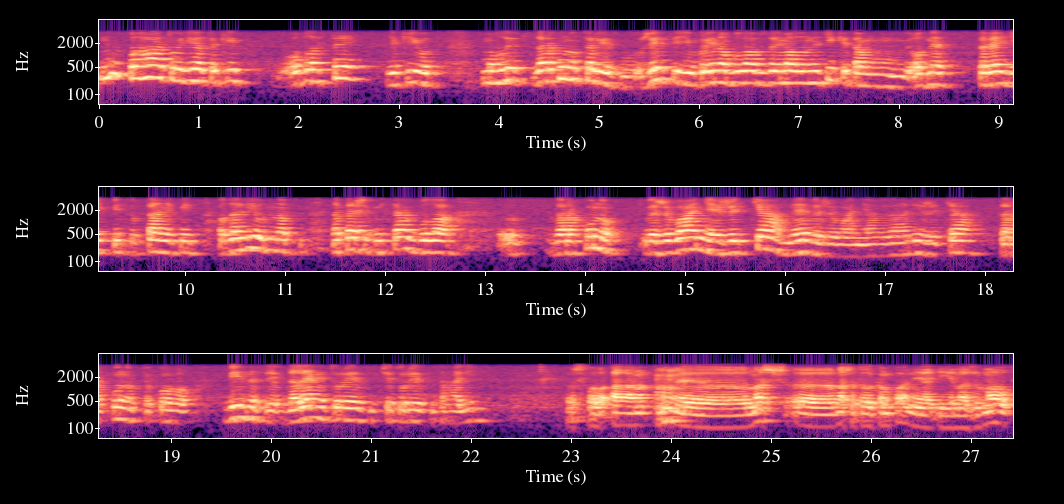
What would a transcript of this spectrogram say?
Ну, багато є таких областей, які от могли б за рахунок туризму жити, і Україна була б займала не тільки там одне з середніх місць, останніх місць, а взагалі на, на перших місцях була е, за рахунок виживання і життя, не виживання, а взагалі життя за рахунок такого бізнесу, як зелений туризм чи туризм взагалі. А е, наш, е, наша телекомпанія і наш журнал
